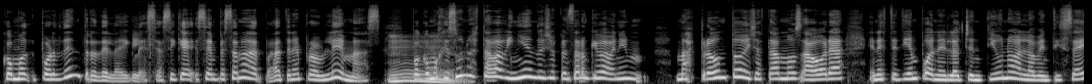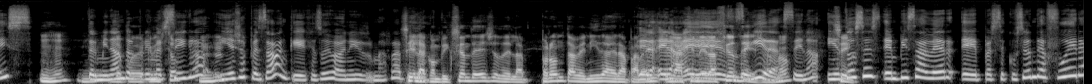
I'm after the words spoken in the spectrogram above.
como por dentro de la iglesia. Así que se empezaron a, a tener problemas. Mm. Porque como Jesús no estaba viniendo, ellos pensaron que iba a venir más pronto y ya estamos ahora en este tiempo, en el 81 al 96, Ujú, ujú. terminando el primer Cristo. siglo, Ujú. y ellos pensaban que Jesús iba a venir más rápido. Sí, la convicción de ellos de la pronta venida era para Era- la era, eh, generación de ellos, ¿no? sí, ¿no? Y Sí. entonces empieza a haber eh, persecución de afuera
